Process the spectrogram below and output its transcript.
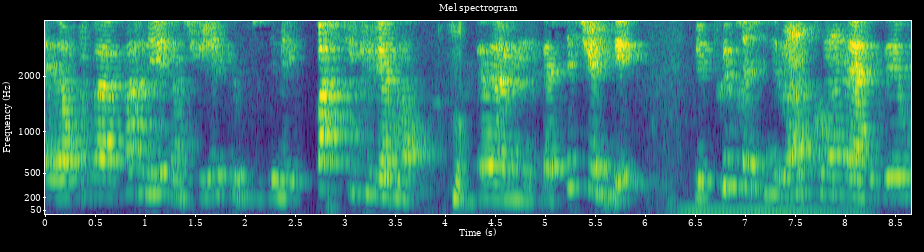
Alors, on va parler d'un sujet que vous aimez particulièrement, euh, la sexualité, mais plus précisément comment on est arrivé au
